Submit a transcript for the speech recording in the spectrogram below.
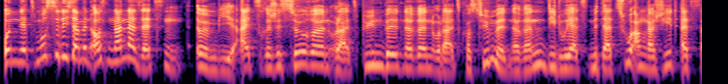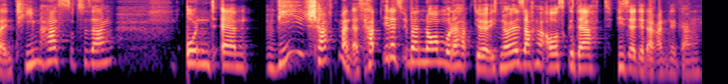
Und jetzt musst du dich damit auseinandersetzen, irgendwie als Regisseurin oder als Bühnenbildnerin oder als Kostümbildnerin, die du jetzt mit dazu engagiert als dein Team hast, sozusagen. Und ähm, wie schafft man das? Habt ihr das übernommen oder habt ihr euch neue Sachen ausgedacht? Wie seid ihr daran gegangen?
